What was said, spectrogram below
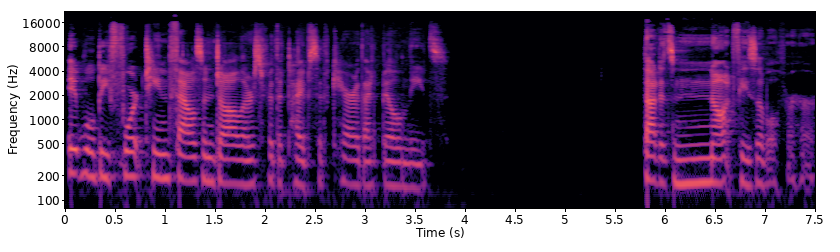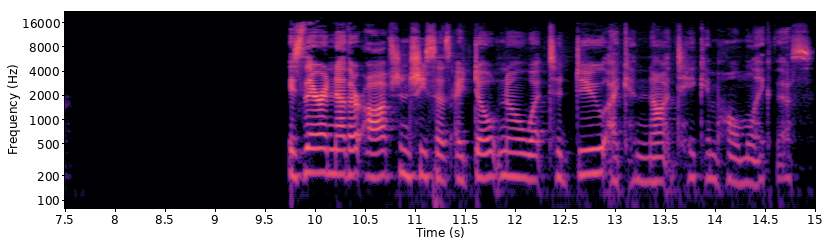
it will be $14,000 for the types of care that Bill needs. That is not feasible for her. Is there another option? She says, I don't know what to do. I cannot take him home like this.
